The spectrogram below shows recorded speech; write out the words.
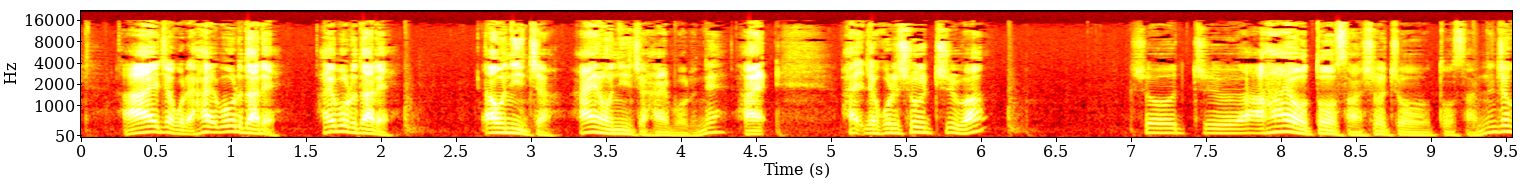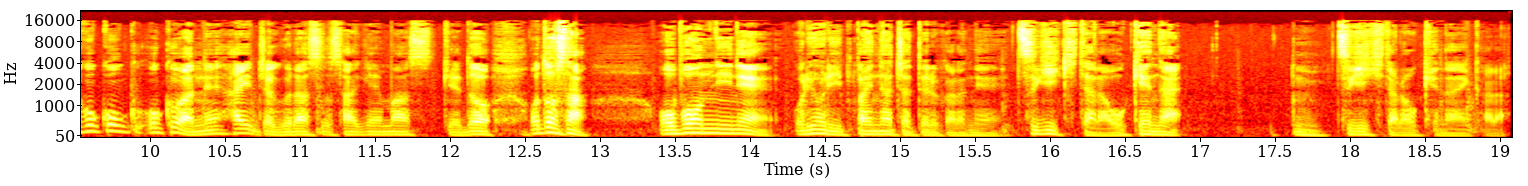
「はいじゃあこれハイボール誰？ハイボール誰？あお兄ちゃん。はいお兄ちゃんハイボールね。はい。はいじゃあこれ焼酎は？焼酎、あ、はい、お父さん、焼酎お父さんね。じゃあ、ここ置くわね。はい、じゃあ、グラス下げますけど、お父さん、お盆にね、お料理いっぱいになっちゃってるからね、次来たら置けない。うん、次来たら置けないから。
